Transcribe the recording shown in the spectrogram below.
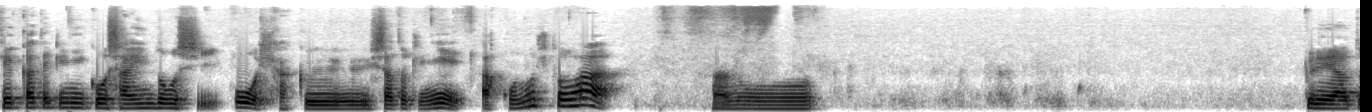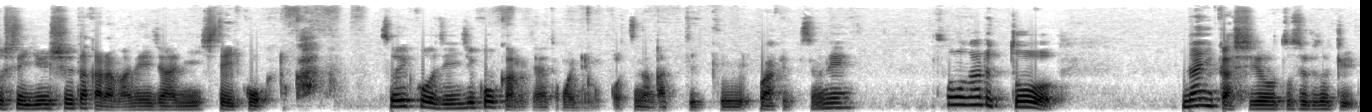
結果的にこう社員同士を比較したときに、あ、この人は、あのプレイヤーとして優秀だからマネージャーにしていこうとか、そういうこう人事交換みたいなところにもこう繋がっていくわけですよね。そうなると、何かしようとするとき、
